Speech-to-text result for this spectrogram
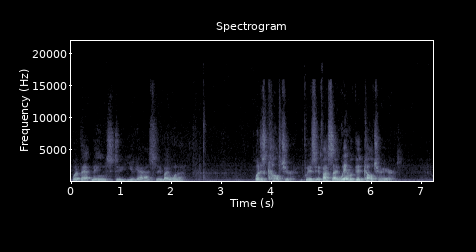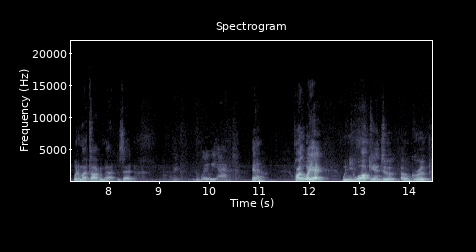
what that means to you guys? Anybody want to? What is culture? If, we, if I say we have a good culture here, what am I talking about? Is that like the way we act? Yeah, part of the way you act. When you walk into a, a group,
